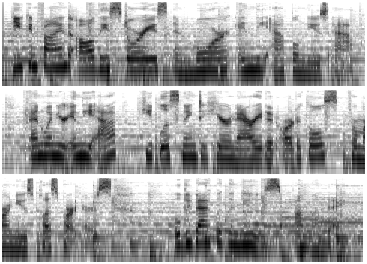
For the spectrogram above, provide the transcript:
champion. You can find all these stories and more in the Apple News app. And when you're in the app, keep listening to hear narrated articles from our News Plus partners. We'll be back with the news on Monday.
